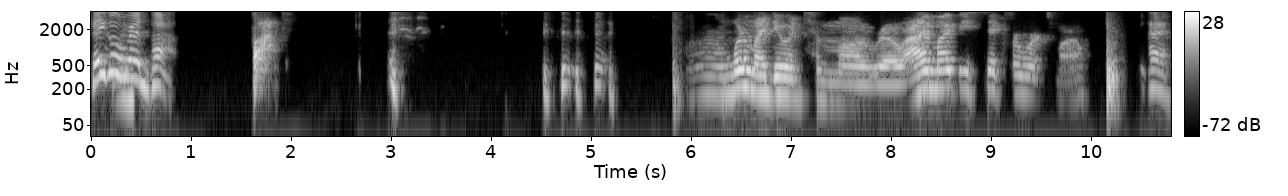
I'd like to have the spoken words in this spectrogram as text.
Faygo Mhm. Red Pop. Fuck. um, what am I doing tomorrow? I might be sick for work tomorrow. Okay.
